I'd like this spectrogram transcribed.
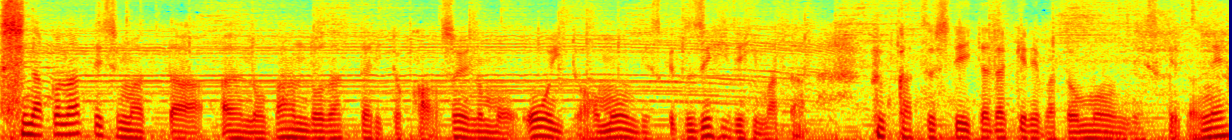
しなくなってしまったあのバンドだったりとかそういうのも多いとは思うんですけどぜひぜひまた復活していただければと思うんですけどね、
